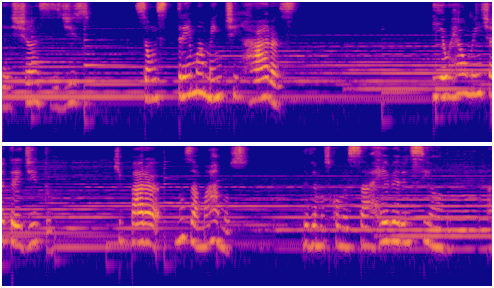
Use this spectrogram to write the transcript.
E as chances disso são extremamente raras. E eu realmente acredito que para nos amarmos, devemos começar reverenciando a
